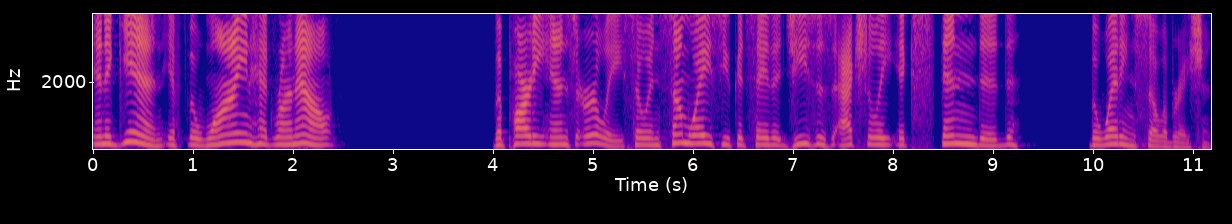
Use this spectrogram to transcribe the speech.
And again, if the wine had run out, the party ends early. So, in some ways, you could say that Jesus actually extended the wedding celebration.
